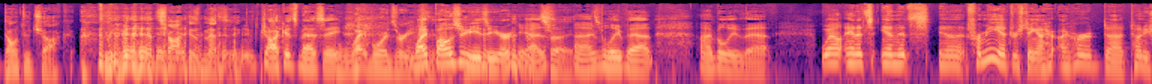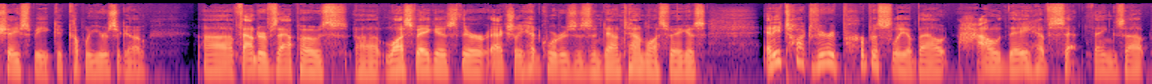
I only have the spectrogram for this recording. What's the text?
don't do chalk. chalk is messy. Chalk is messy. Whiteboards are easy. White balls are easier. Yes, right, I believe that. I believe that. Well, and it's and it's uh, for me interesting. I, I heard uh, Tony Hsieh speak a couple years ago, uh, founder of Zappos, uh, Las Vegas. Their actually headquarters is in downtown Las Vegas, and he talked very purposely about how they have set things up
